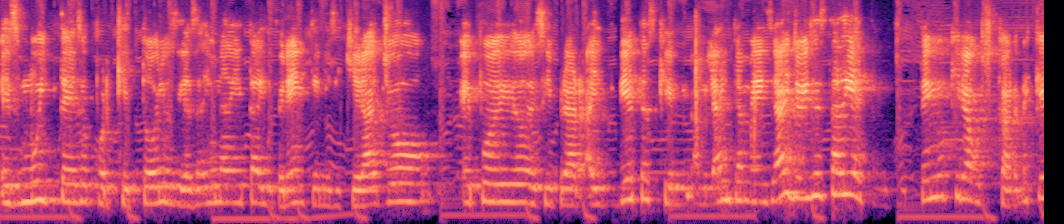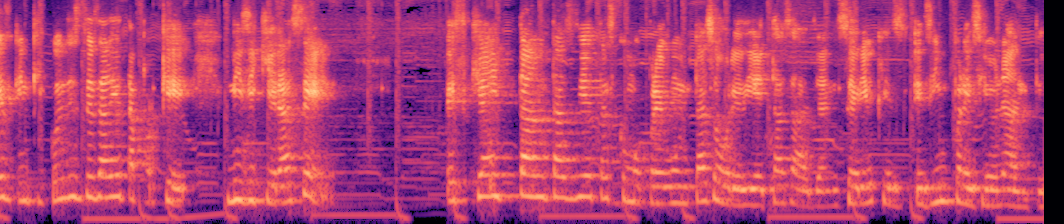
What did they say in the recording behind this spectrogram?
es muy teso porque todos los días hay una dieta diferente, ni siquiera yo he podido descifrar, hay dietas que a mí la gente me dice, ay, yo hice esta dieta, tengo que ir a buscar de qué, en qué consiste esa dieta porque ni siquiera sé. Es que hay tantas dietas como preguntas sobre dietas allá, en serio que es, es impresionante.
